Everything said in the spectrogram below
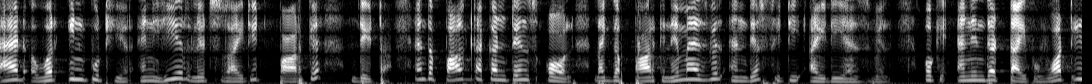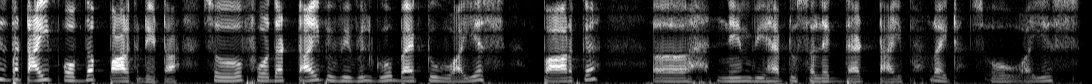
add our input here. And here let's write it park data. And the park data contains all like the park name as well and their city id as well. Okay. And in the type what is the type of the park data? So for the type we will go back to ys park uh, name we have to select that type right? So ys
